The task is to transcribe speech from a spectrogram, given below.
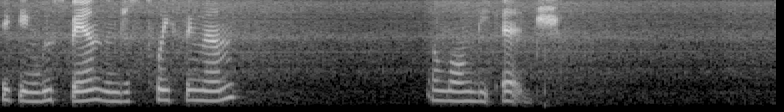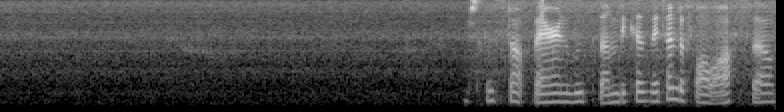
Taking loose bands and just placing them along the edge. I'm just going to stop there and loop them because they tend to fall off, so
